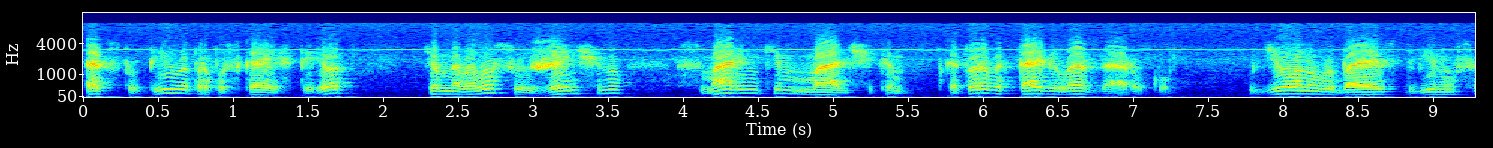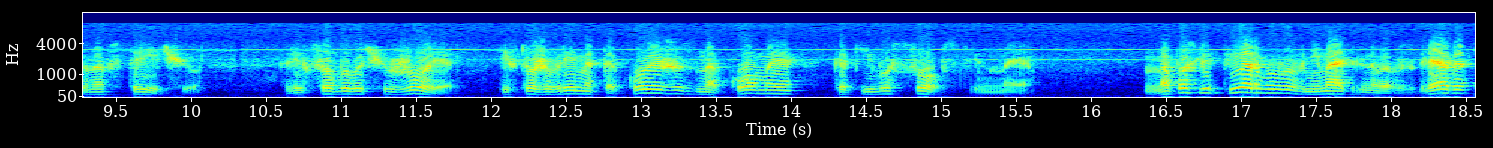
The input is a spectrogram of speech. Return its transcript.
отступила, пропуская вперед темноволосую женщину с маленьким мальчиком, которого та вела за руку. Дион, улыбаясь, двинулся навстречу. Лицо было чужое и в то же время такое же знакомое, как его собственное. Но после первого внимательного взгляда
